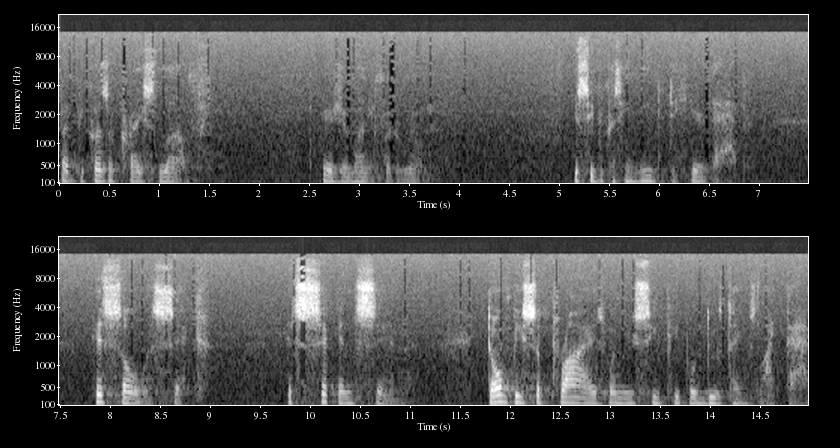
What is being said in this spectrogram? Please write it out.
But because of Christ's love, here's your money for the room. You see, because he needed to hear that. His soul was sick. It's sick in sin. Don't be surprised when you see people do things like that.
